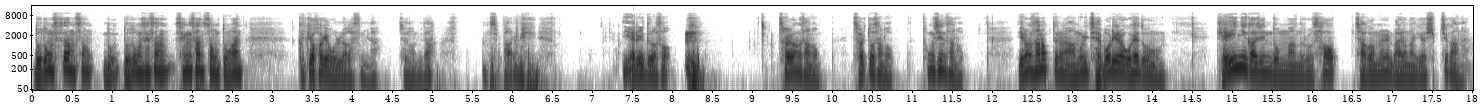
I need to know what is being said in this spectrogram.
노동 생산성 노동 생산 생산성 또한 급격하게 올라갔습니다. 죄송합니다. 발음이 예를 들어서 철강산업, 철도산업, 통신산업 이런 산업들은 아무리 재벌이라고 해도 개인이 가진 돈만으로 사업 자금을 마련하기가 쉽지가 않아요.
